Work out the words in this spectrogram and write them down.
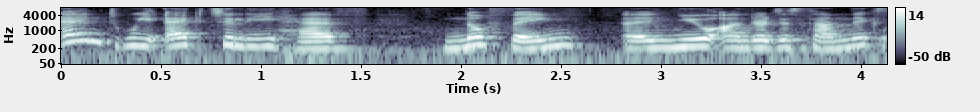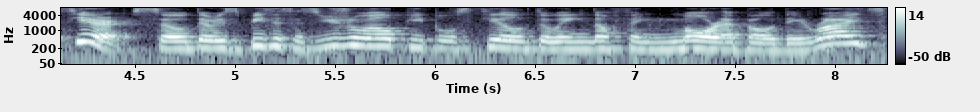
And we actually have nothing uh, new under the sun next year. So there is business as usual, people still doing nothing more about their rights,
